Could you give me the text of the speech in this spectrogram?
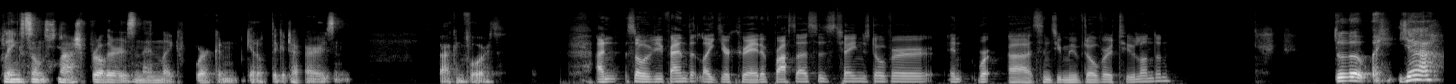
playing some Smash Brothers, and then like work and get up the guitars and back and forth. And so have you found that like your creative process has changed over in uh since you moved over to London? The, yeah,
